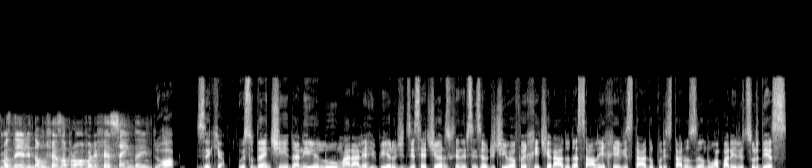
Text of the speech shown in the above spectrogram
Mas daí ele não fez a prova, ele fez 100 daí. Ó, diz aqui, ó. O estudante Danilo Maralha Ribeiro, de 17 anos, que tem deficiência auditiva, foi retirado da sala e revistado por estar usando um aparelho de surdez.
